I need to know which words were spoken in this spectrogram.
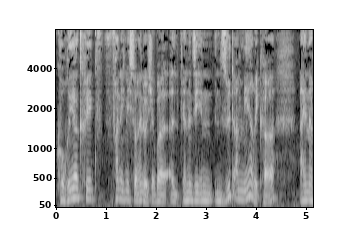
Koreakrieg fand ich nicht so eindeutig, aber äh, wenn sie in, in Südamerika eine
